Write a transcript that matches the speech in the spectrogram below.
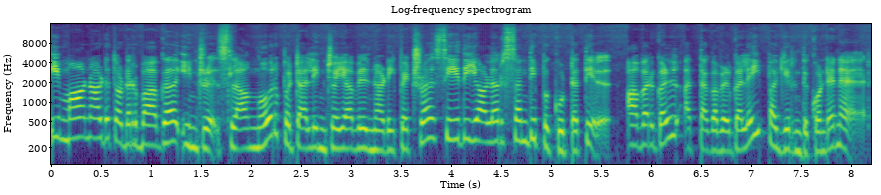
இம்மாநாடு தொடர்பாக இன்று ஸ்லாங்கோர் பட்டாலிங் ஜெயாவில் நடைபெற்ற செய்தியாளர் சந்திப்பு கூட்டத்தில் அவர்கள் அத்தகவல்களை பகிர்ந்து கொண்டனர்.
